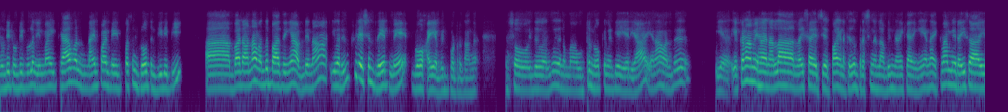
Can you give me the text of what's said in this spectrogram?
டுவெண்ட்டி டுவெண்ட்டி டூல we might have an nine point eight percent growth in GDP but ஆனால் வந்து பார்த்தீங்க அப்படின்னா your inflation rate may go high அப்படின்னு போட்டிருக்காங்க. ஸோ இது வந்து நம்ம உற்று நோக்க வேண்டிய ஏரியா. ஏன்னா வந்து எக்கனாமி நல்லா ரைஸ் ஆயிடுச்சுப்பா எனக்கு எதுவும் பிரச்சனை இல்லை அப்படின்னு நினைக்காதீங்க. ஏன்னா எக்கனாமி ரைஸ் ஆகி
